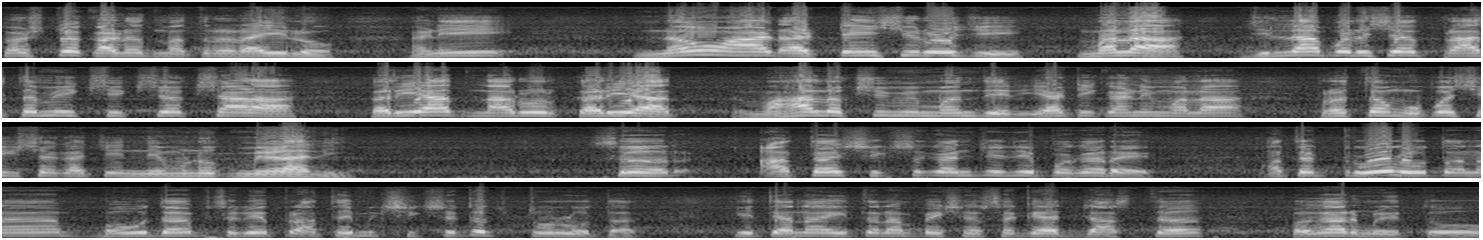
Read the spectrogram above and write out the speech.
कष्ट काढत मात्र राहिलो. आणि नऊ आठ अठ्ठ्याऐंशी रोजी मला जिल्हा परिषद प्राथमिक शिक्षक शाळा करियात नारूर करियात महालक्ष्मी मंदिर या ठिकाणी मला प्रथम उपशिक्षकाची नेमणूक मिळाली. सर आता शिक्षकांचे जे पगार आहे आता ट्रोल होताना बहुधा सगळे प्राथमिक शिक्षकच ट्रोल होतात की त्यांना इतरांपेक्षा सगळ्यात जास्त पगार मिळतो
